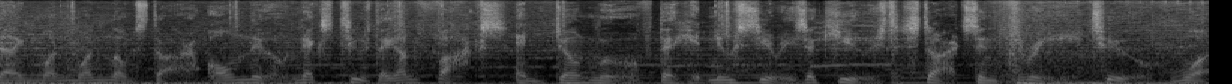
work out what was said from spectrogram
911 Lone Star, all new next Tuesday on Fox. And don't move. The hit new series Accused starts in 3, 2, 1.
